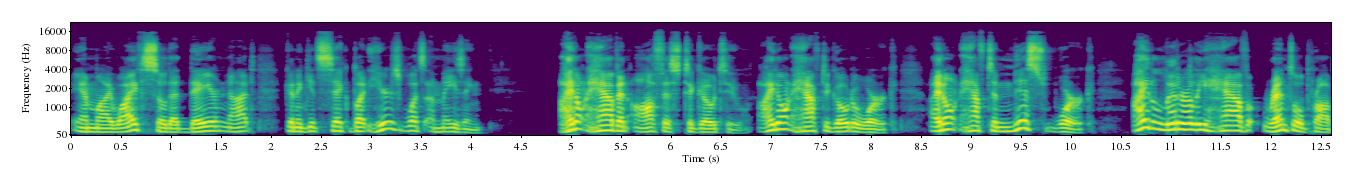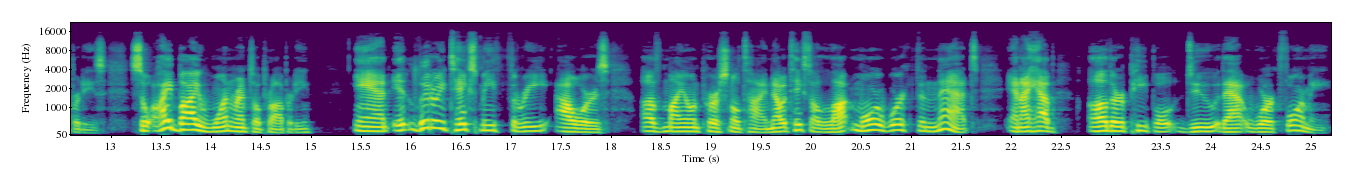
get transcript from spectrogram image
and my wife so that they are not going to get sick. But here's what's amazing. I don't have an office to go to. I don't have to go to work. I don't have to miss work. I literally have rental properties. So I buy one rental property and it literally takes me three hours of my own personal time. Now, it takes a lot more work than that, and I have other people do that work for me.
